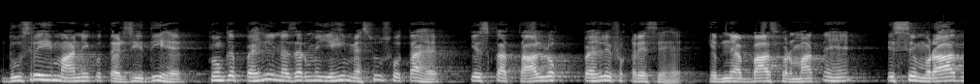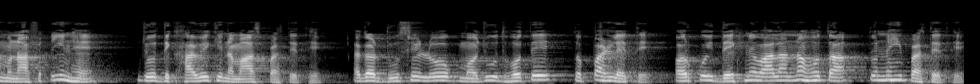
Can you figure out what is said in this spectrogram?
دوسرے ہی معنی کو ترجیح دی ہے، کیونکہ پہلی نظر میں یہی محسوس ہوتا ہے کہ اس کا تعلق پہلے فقرے سے ہے۔ ابن عباس فرماتے ہیں، اس سے مراد منافقین ہیں جو دکھاوے کی نماز پڑھتے تھے۔ اگر دوسرے لوگ موجود ہوتے تو پڑھ لیتے۔ اور کوئی دیکھنے والا نہ ہوتا تو نہیں پڑھتے تھے۔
